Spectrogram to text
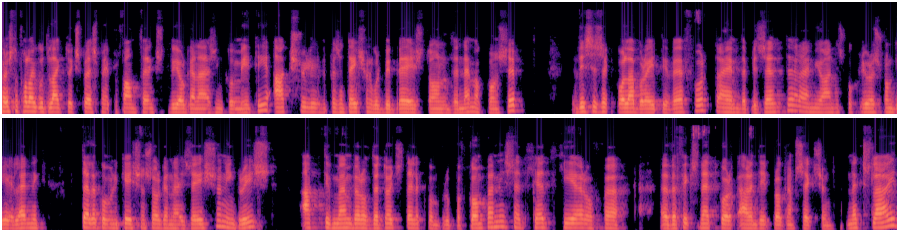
First of all, I would like to express my profound thanks to the organizing committee. Actually, the presentation will be based on the NEMO concept. This is a collaborative effort. I am the presenter. I'm Ioannis Chochliouros from the Hellenic Telecommunications Organization in Greece, active member of the Deutsche Telekom group of companies, and head here of uh, uh, the Fixed Network R&D program section. Next slide.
